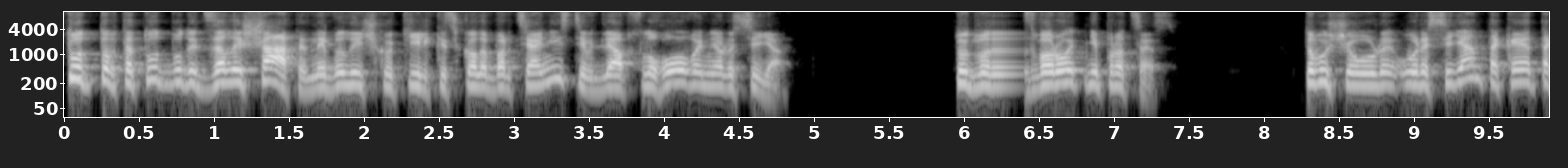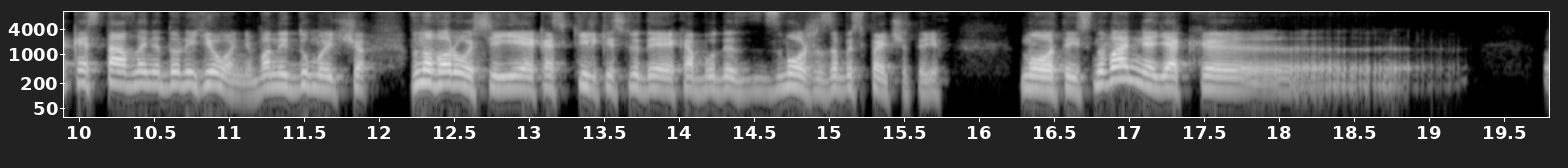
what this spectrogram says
Тут, тобто, тут будуть залишати невеличку кількість колабораціоністів для обслуговування росіян. Тут буде зворотній процес. Тому що у, росіян таке, таке ставлення до регіонів. Вони думають, що в Новоросії є якась кількість людей, яка буде зможе забезпечити їх мовити існування як е, е,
